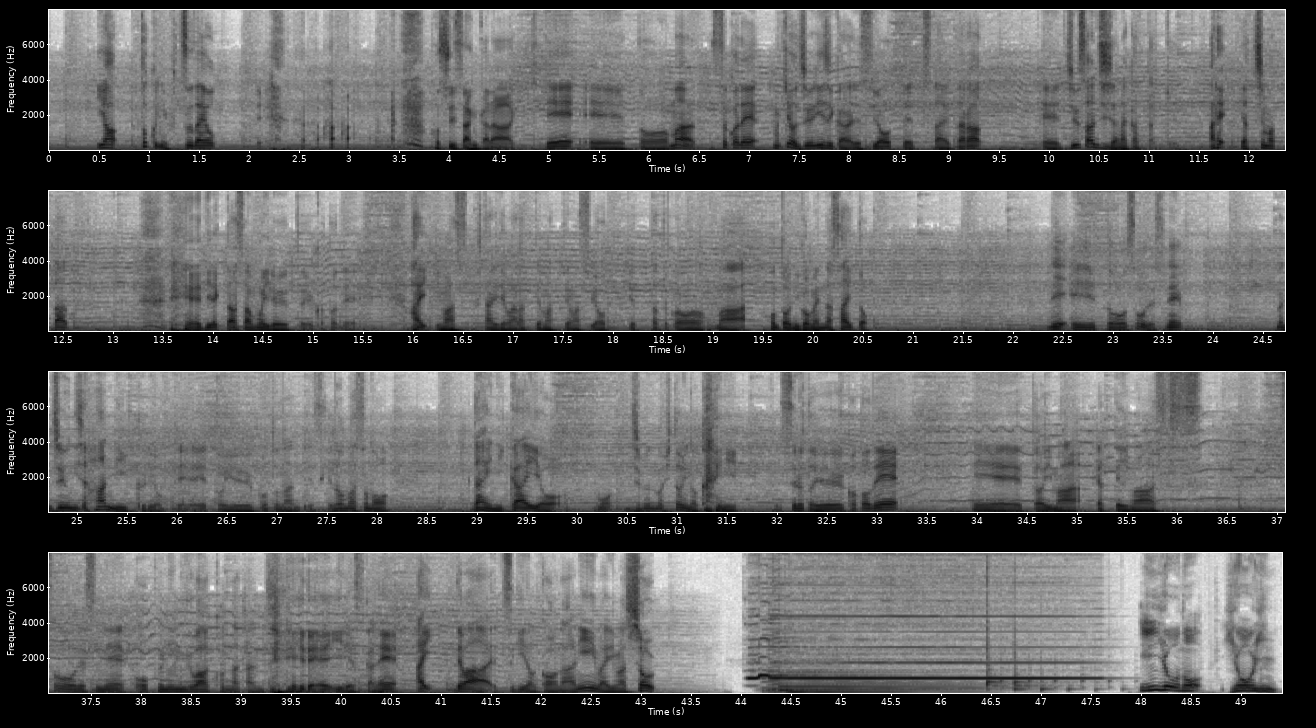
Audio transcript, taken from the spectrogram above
いや特に普通だよって。星さんから来てえっ、ー、とまあそこで今日12時からですよって伝えたら、えー、13時じゃなかったっけ？あれ？やっちまった えー、ディレクターさんもいるということで、はい、います。2人で笑って待ってますよって言ったところ、まあ、本当にごめんなさいと。で、えっ、ー、と、そうですね、まあ、12時半に来る予定ということなんですけど、まあ、その、第2回をもう自分の1人の回にするということで、えっ、ー、と、今やっています。そうですね、オープニングはこんな感じでいいですかね。はい、では次のコーナーに参りましょう。引用の要因。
